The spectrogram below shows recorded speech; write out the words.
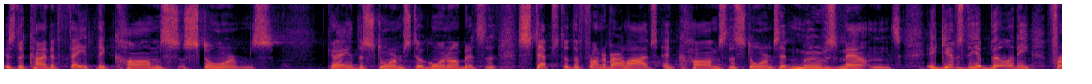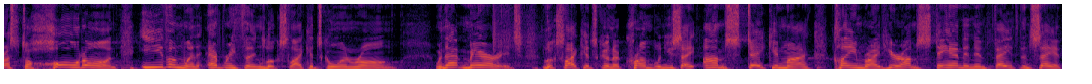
is the kind of faith that calms storms. Okay, the storm's still going on, but it's the steps to the front of our lives and calms the storms. It moves mountains. It gives the ability for us to hold on even when everything looks like it's going wrong. When that marriage looks like it's going to crumble, and you say, I'm staking my claim right here, I'm standing in faith and saying,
